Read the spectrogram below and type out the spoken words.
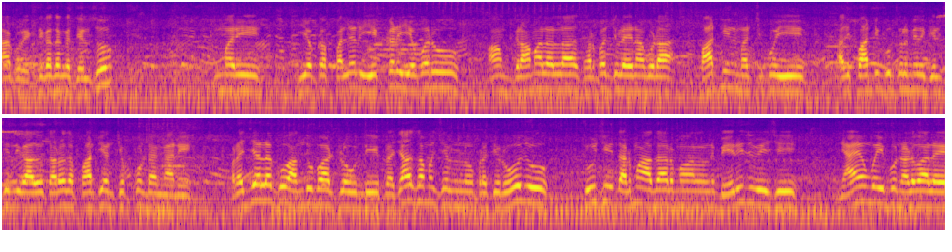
నాకు వ్యక్తిగతంగా తెలుసు. మరి ఈ యొక్క పల్లెలు ఎక్కడ ఎవరు ఆ, గ్రామాలల్లో సర్పంచులైనా కూడా పార్టీని మర్చిపోయి అది పార్టీ గుర్తుల మీద గెలిచింది కాదు తర్వాత పార్టీ అని చెప్పుకుంటాం కానీ ప్రజలకు అందుబాటులో ఉండి ప్రజా సమస్యలను ప్రతిరోజు చూసి ధర్మ ఆధారమాలను బేరీజు వేసి న్యాయం వైపు నడవాలి.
